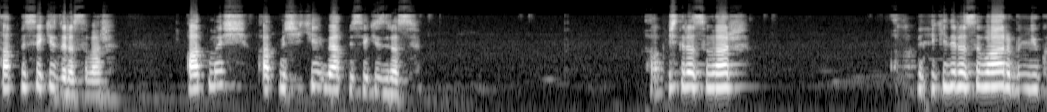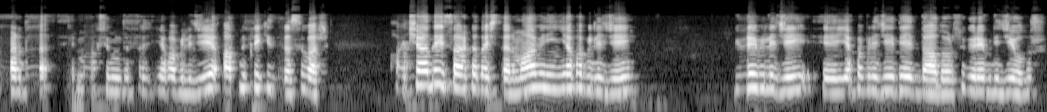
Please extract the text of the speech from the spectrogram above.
68 lirası var. 60, 62 ve 68 lirası. 60 lirası var. 62 lirası var ve yukarıda maksimumda yapabileceği 68 lirası var. Aşağıda ise arkadaşlar mavinin yapabileceği, görebileceği, e, yapabileceği değil daha doğrusu görebileceği olur.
